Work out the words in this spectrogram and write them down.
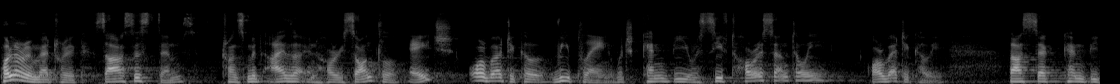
Polarimetric SAR systems transmit either in horizontal H or vertical V plane, which can be received horizontally or vertically. Thus, there can be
